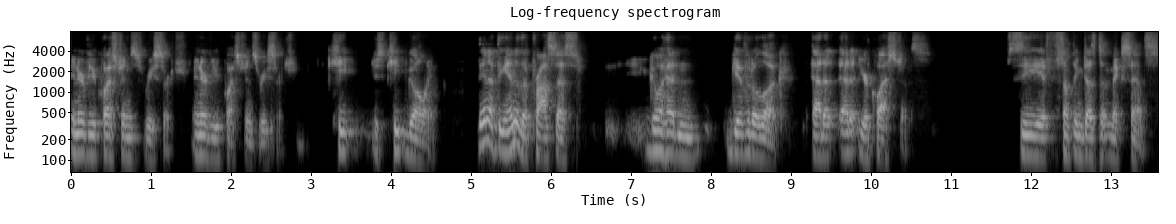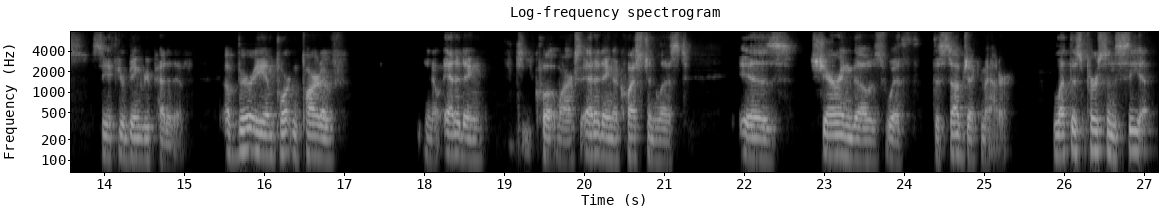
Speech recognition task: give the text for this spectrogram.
Interview questions, research. Interview questions, research. Keep just keep going. Then at the end of the process, go ahead and give it a look. Edit edit your questions. See if something doesn't make sense. See if you're being repetitive a very important part of you know editing quote marks editing a question list is sharing those with the subject matter. Let this person see it.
